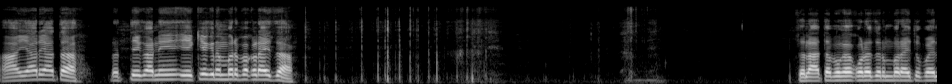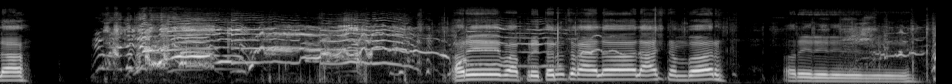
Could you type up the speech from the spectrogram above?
हा या रे आता. प्रत्येकाने एक एक नंबर पकडायचा. चला आता बघा कोणाचा नंबर आहे तो पहिला. अरे बापरे तनूचं काय आलं? लास्ट नंबर अरे रे रे रे रे रे.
